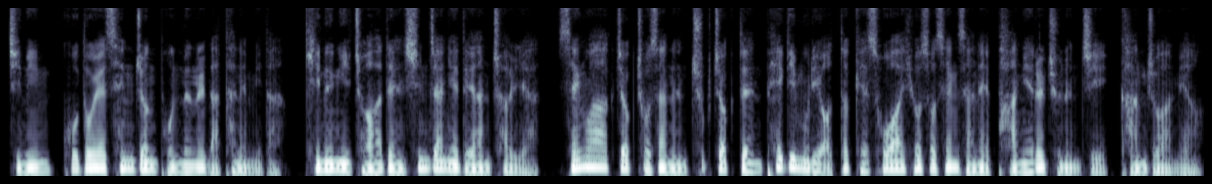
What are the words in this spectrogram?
지닌 고도의 생존 본능을 나타냅니다. 기능이 저하된 심장에 대한 전략, 생화학적 조사는 축적된 폐기물이 어떻게 소화 효소 생산에 방해를 주는지 강조하며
